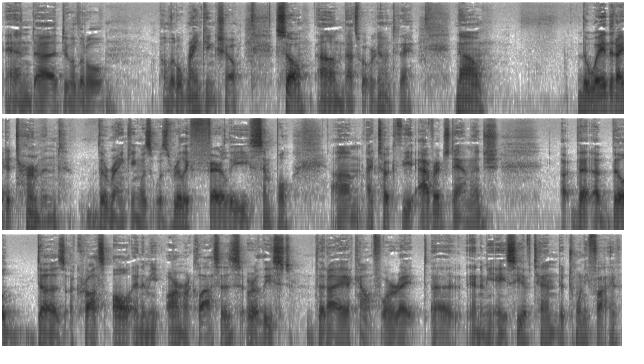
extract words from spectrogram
and uh, do a little a little ranking show. So um, that's what we're doing today. Now, the way that I determined the ranking was was really fairly simple. Um, I took the average damage uh, that a build does across all enemy armor classes, or at least that I account for, right? Uh, enemy AC of 10 to 25,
